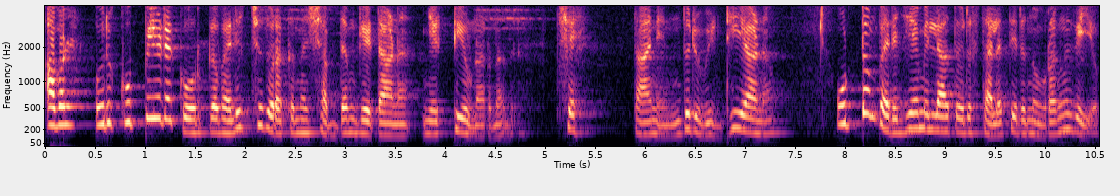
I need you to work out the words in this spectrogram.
അവൾ ഒരു കുപ്പിയുടെ കോർക്ക് വലിച്ചു തുറക്കുന്ന ശബ്ദം കേട്ടാണ് ഞെട്ടിയുണർന്നത് ഛേ താൻ എന്തൊരു വിഡ്ഢിയാണ്. ഒട്ടും പരിചയമില്ലാത്ത ഒരു സ്ഥലത്തിരുന്ന് ഉറങ്ങുകയോ?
